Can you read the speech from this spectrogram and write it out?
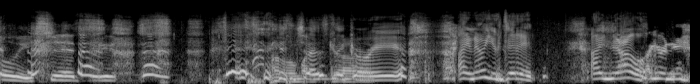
Holy shit, dude. Oh my Just God. agree. I know you did it. I know. Your name.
